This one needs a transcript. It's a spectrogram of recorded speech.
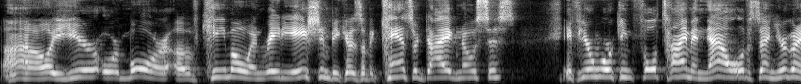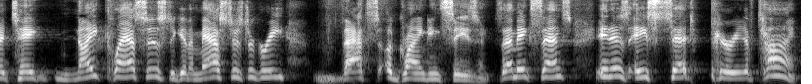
uh, a year or more of chemo and radiation because of a cancer diagnosis, if you're working full time and now all of a sudden you're going to take night classes to get a master's degree, that's a grinding season. Does that make sense? It is a set period of time.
